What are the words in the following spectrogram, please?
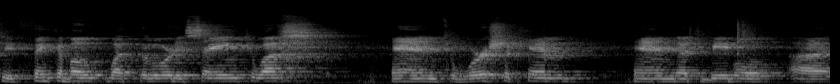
to think about what the Lord is saying to us and to worship Him and uh, to be able uh,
